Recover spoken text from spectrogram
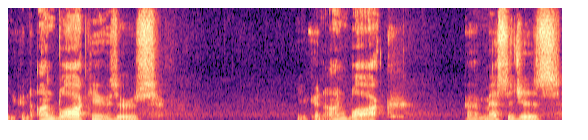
you can unblock users. You can unblock uh, messages.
